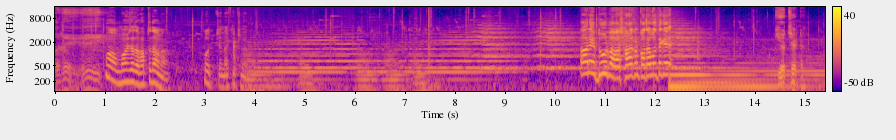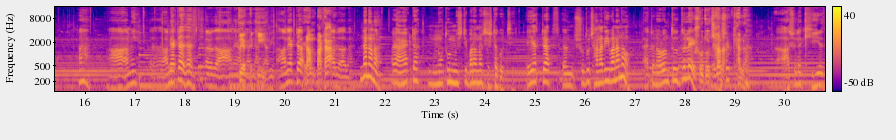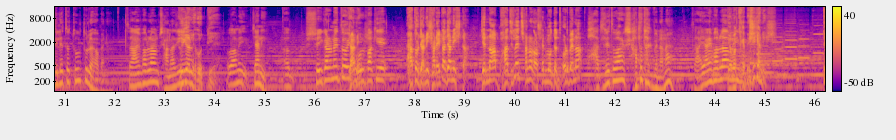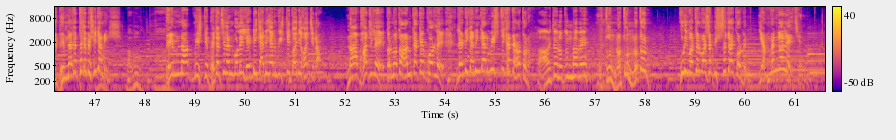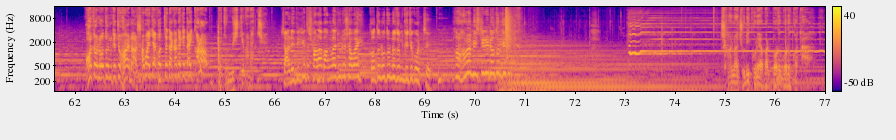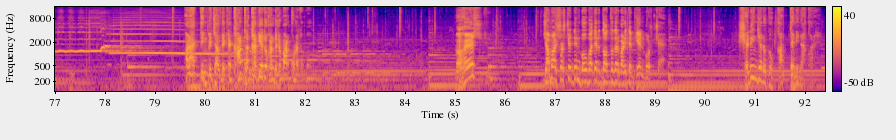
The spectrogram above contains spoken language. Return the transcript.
আরে ও মহেশ দাদা ভাবতে দাও না। হচ্ছে না কিছু না। আরে দূর বাবা সারাক্ষণ কথা বলতে গেলে কি হচ্ছে এটা আহ, আমি আমি একটা আমি আমি- একটা কি? আমি- আমি একটা রামপাটা? না না না। আরে আমি একটা নতুন মিষ্টি বানানোর চেষ্টা করছি। এই একটা শুধু ছানা দিয়ে বানানো একটা নরম তুলতুলে। শুধু ছানা কেন? আসলে ক্ষীর দিলে তো তুলতুলে হবে না। তো আমি ভাবলাম ছানা দিয়ে তুই জানি দিয়ে ও আমি জানি। আহ, সেই কারণেই তো ওই জানিস? গোল পাকিয়ে এত জানিস আর এটা জানিস না যে না ভাজলে ছানা রসের মধ্যে ধরবে না। ভাজলে তো আর সাথে থাকবে না না? তাই আমি ভাবলাম তুই আমার থেকে বেশি জানিস? তুই ভীমনাগের থেকে বেশি জানিস? বাবু আহ, ভীমনাগ মিষ্টি ভেজেছিলেন বলেই লেডি ক্যানিং এর মিষ্টি তৈরি হয়েছিল। না ভাজলে তোর মতো আনকাকে করলে লেডি ক্যানিং এর মিষ্টি খেতে হতো না। আমি তো নতুন ভাবে নতুন নতুন নতুন। কুড়ি বছর বয়সে বিশ্বজয় করবেন। ইয়াং বেঙ্গল এসেছেন। অত নতুন কিছু হয় না সবাই যা করছে দেখা দেখে তাই করো। নতুন মিষ্টি বানাচ্ছে। চারিদিকে তো সারা বাংলা জুড়ে সবাই কত নতুন নতুন কিছু করছে। আর আমরা মিষ্টি নিয়ে নতুন কিছু ছানা চুরি করে আবার বড় বড় কথা। আর একদিন বেচাল দেখলে খাট ধাক্কা দিয়ে দোকান থেকে বার করে দেবো। মহেশ জামাই ষষ্ঠীর দিন বউবাজারের দত্তদের বাড়িতে ভিয়েন বসছে। সেদিন যেন কেউ কাঁদতেনি না করে।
